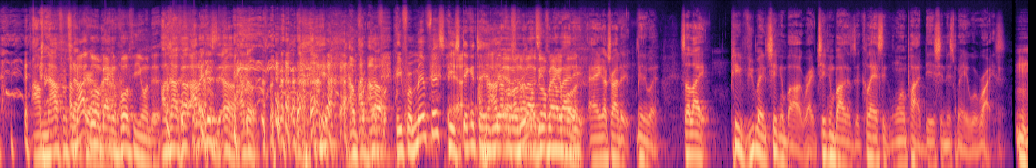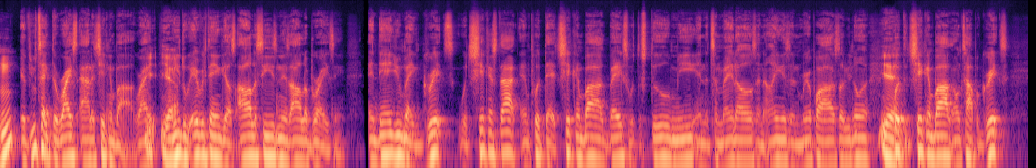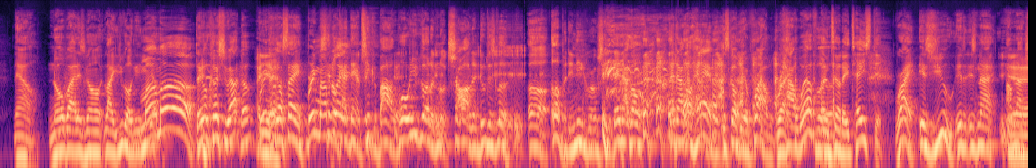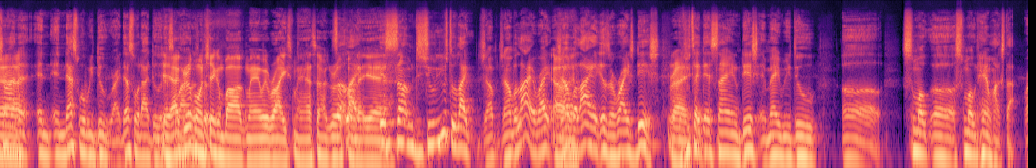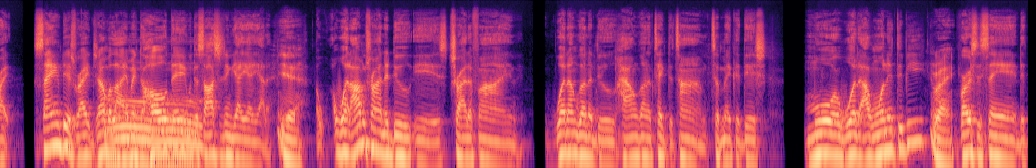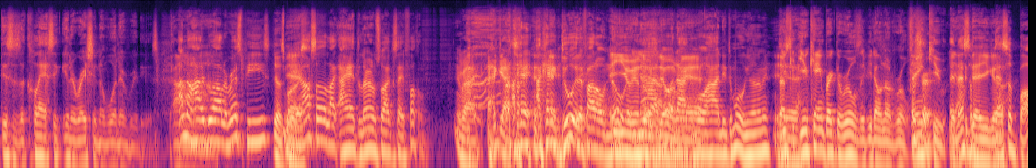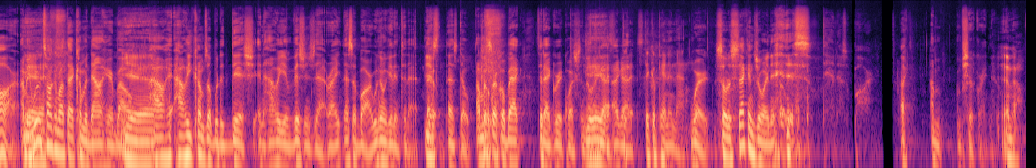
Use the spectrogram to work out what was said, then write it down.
I'm not from South I'm not Carolina. going back and forth to you on this. I'm not. I don't. This, uh, I don't. I'm from, I'm from- he from Memphis. He's sticking to his I'm not, Memphis. I'm not Let's gonna go beef back and forth. I ain't gonna try to. Anyway, so like, if you make chicken bog, right? Chicken bog is a classic one pot dish and it's made with rice. Mm-hmm. If you take the rice out of chicken bog, right? Yeah. and You do everything else, all the seasonings, all the braising, and then you make grits with chicken stock and put that chicken bog base with the stewed meat and the tomatoes and the onions and the mirepoix stuff you're doing. Yeah. Put the chicken bog on top of grits. Now nobody's gonna like you gonna get Mama! They gonna cuss you out though. They Yeah. gonna say, Bring my "Sit on plate." goddamn chicken bog." Boy, you go to Charlie and do this little uh, uppity Negro shit. They not gonna they not gonna have it. It's gonna be a problem. Right. However, until they taste it. Right, it's you. It, it's not. I'm not trying to, and and that's what we do, right? That's what I do. That's Yeah, I grew up was on cooking. chicken bog, man, with rice, man. So I grew So up like, on that. Yeah, it's something that you used to like. Jump, jambalaya, right? Oh, yeah. jambalaya is a rice dish. Right. If you take that same dish and maybe do uh, smoked uh, smoked ham hock stock, right? Same dish, right? Jambalaya, make the whole thing with the sausage and yada yada yada. yeah, What I'm trying to do is try to find what I'm gonna do, how I'm gonna take the time to make a dish more what I want it to be right. versus saying that this is a classic iteration of whatever it is. I know how to do all the recipes, Yes, and also like I had to learn them so I could say fuck them. Right, I got I can't I can't do it if I don't know You it. don't know Now what I you're know doing, it, now I can man. move how I need to move. You know what I mean? You, Yeah. you can't break the rules if you don't know the rules. For Thank sure. you. And that's a, There you go. That's a bar. I mean, we were talking about that coming down here about Yeah. how how he comes up with a dish and how he envisions that. Right. That's a bar. We're gonna get into that. That's Yep. that's dope. I'm gonna circle back to that great question. Though. I Yeah. got I got it. Stick a pin in that. Word. So the second joint is damn. That's a bar. I, I'm I'm shook right now. I know.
